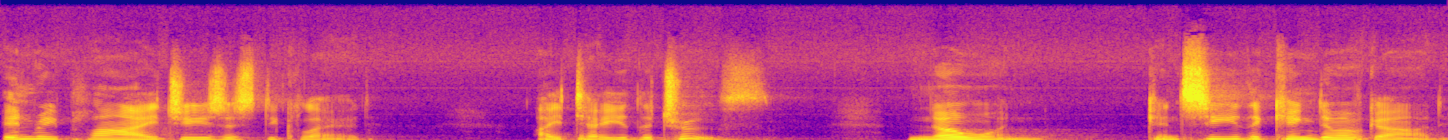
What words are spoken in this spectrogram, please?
In reply, Jesus declared, I tell you the truth. No one can see the kingdom of God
